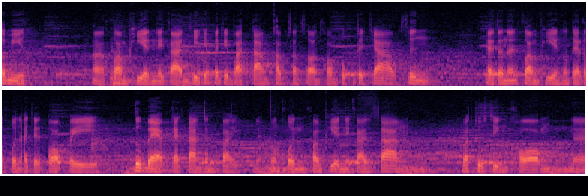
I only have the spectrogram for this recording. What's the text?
ก็มีความเพียรในการที่จะปฏิบัติตามคำสั่งสอนของพระพุทธเจ้า ซึ่งแต่ตอนนั้นความเพียรของแต่ละคนอาจจะออกไปรูปแบบแตกต่างกันไปนะบางคนความเพียรในการสร้างวัตถุสิ่งของนะ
